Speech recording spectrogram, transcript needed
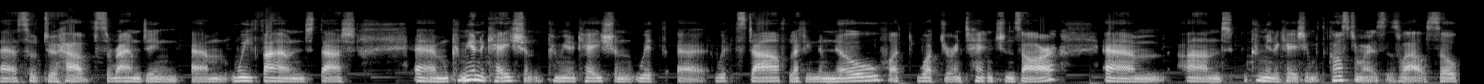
Uh, so to have surrounding, um, we found that um, communication, communication with uh, with staff, letting them know what what your intentions are, um, and communication with customers as well. So,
